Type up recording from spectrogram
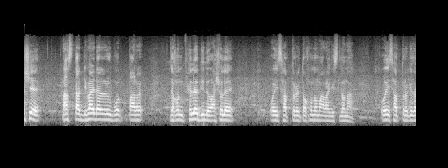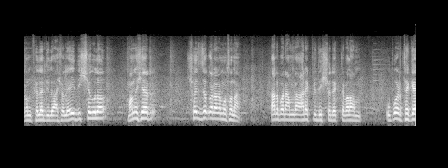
আসে, রাস্তার ডিভাইডারের উপর পার যখন ফেলে দিল, আসলে ওই ছাত্র তখনও মারা গেছিল না। ওই ছাত্রকে যখন ফেলে দিল, আসলে এই দৃশ্যগুলো মানুষের সহ্য করার মতো না। তারপরে আমরা আরেকটি দৃশ্য দেখতে পেলাম উপর থেকে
